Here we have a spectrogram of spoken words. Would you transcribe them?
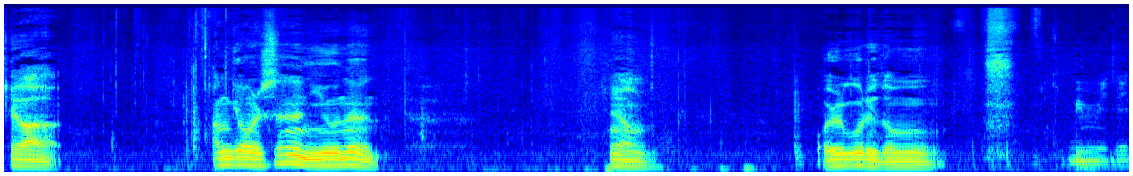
제가 안경을 쓰는 이유는 그냥 얼굴이 너무 밋밋해?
